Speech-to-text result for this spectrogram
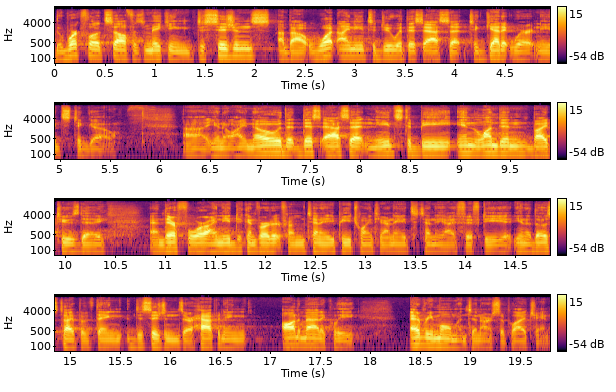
the workflow itself is making decisions about what I need to do with this asset to get it where it needs to go. Uh, you know, I know that this asset needs to be in London by Tuesday, and therefore I need to convert it from 1080p 23 to 1080i 50. You know, those type of thing, decisions are happening automatically every moment in our supply chain.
